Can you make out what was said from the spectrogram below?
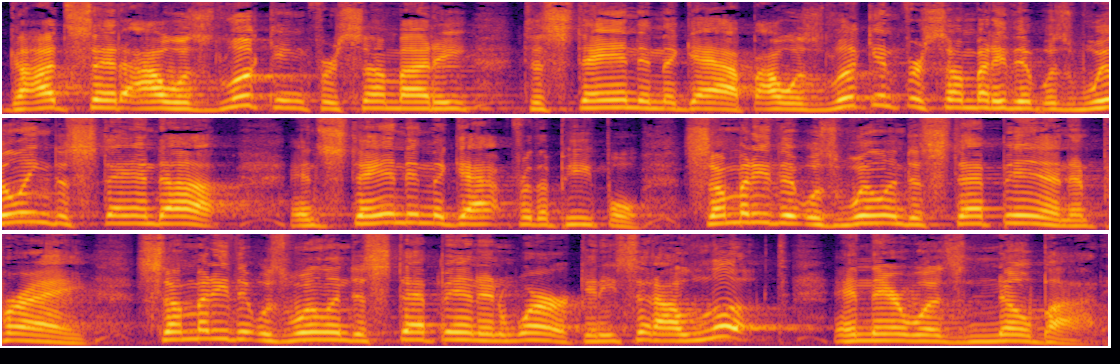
God said, I was looking for somebody to stand in the gap. I was looking for somebody that was willing to stand up and stand in the gap for the people. Somebody that was willing to step in and pray. Somebody that was willing to step in and work. And he said, I looked and there was nobody.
